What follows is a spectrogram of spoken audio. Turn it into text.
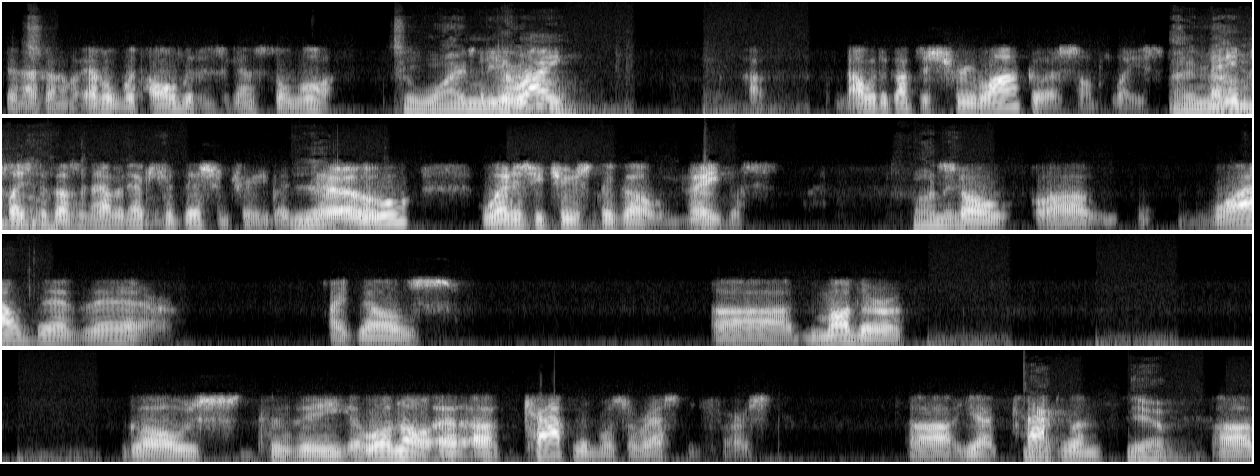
They're not going to ever withhold it. It's against the law. So why didn't you You're go? right. I would have got to Sri Lanka or someplace. Any place that doesn't have an extradition treaty. But Yeah. no, where does he choose to go? Vegas. Funny. So uh, while they're there, Hydell's uh, mother goes to the well. No, uh, uh, Kaplan was arrested first. Uh, yeah, Kaplan. yep. Uh,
